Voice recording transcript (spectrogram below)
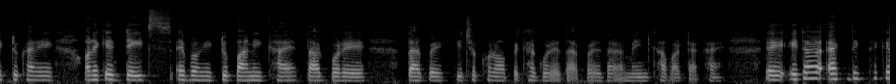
একটুখানি অনেকে ডেটস এবং একটু পানি খায়, তারপরে তারপরে কিছুক্ষণ অপেক্ষা করে তারপরে তারা মেইন খাবারটা খায়। এটা একদিক থেকে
